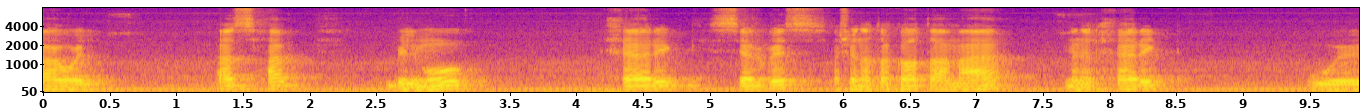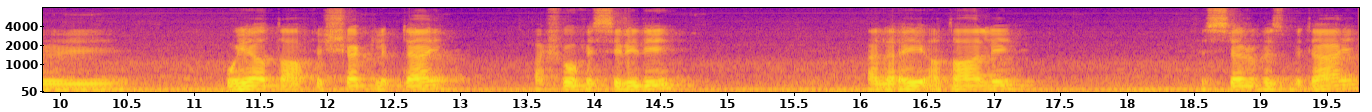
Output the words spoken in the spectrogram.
أحاول أسحب بال move خارج ال surface عشان أتقاطع معاه من الخارج و... ويقطع في الشكل بتاعي. أشوف ال 3D ألاقيه قطعلي في ال surface بتاعي.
